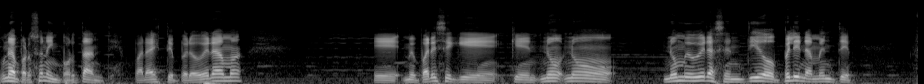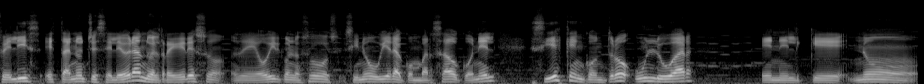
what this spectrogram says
una persona importante para este programa. Eh, me parece que, que no, no, no me hubiera sentido plenamente feliz esta noche celebrando el regreso de Oír con los Ojos si no hubiera conversado con él, si es que encontró un lugar en el que no,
